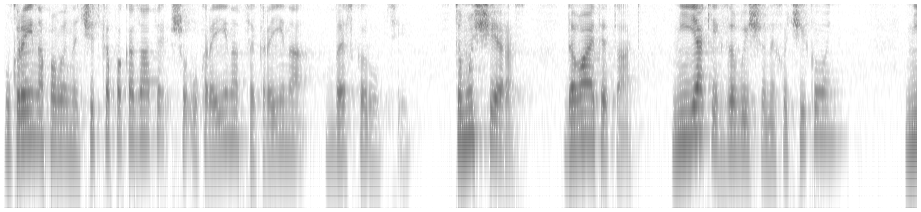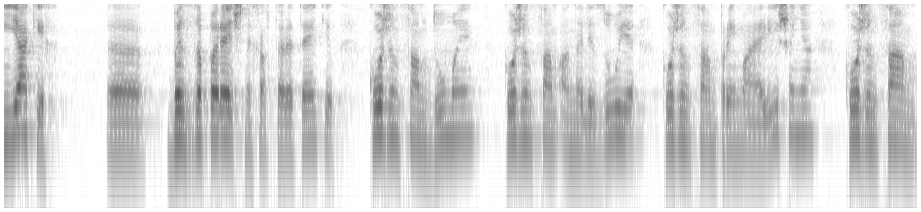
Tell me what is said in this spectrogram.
Україна повинна чітко показати, що Україна це країна без корупції. Тому ще раз, давайте так: ніяких завищених очікувань, ніяких е, беззаперечних авторитетів. Кожен сам думає, кожен сам аналізує, кожен сам приймає рішення, кожен сам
